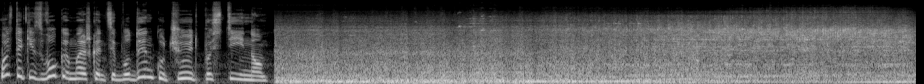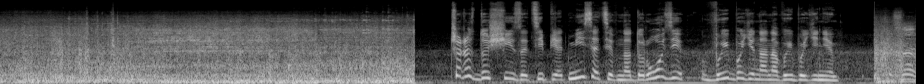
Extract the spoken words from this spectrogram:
Ось такі звуки мешканці будинку чують постійно. Через дощі за ці п'ять місяців на дорозі вибоїна на вибоїні. Це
